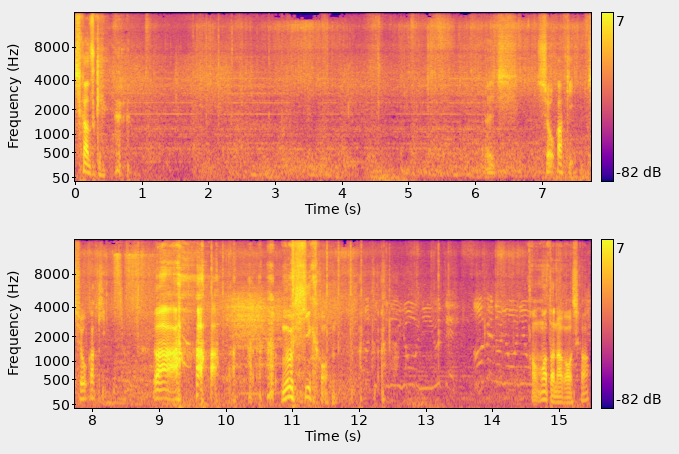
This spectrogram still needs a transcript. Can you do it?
近づけ消火器消火器。わあ。無理ゴンあまた長押しか？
